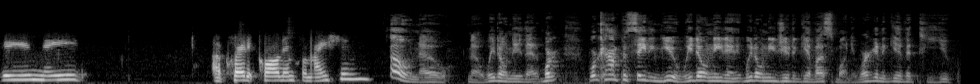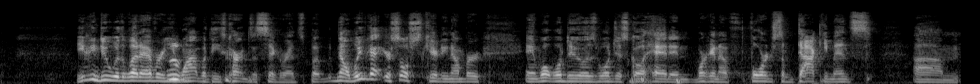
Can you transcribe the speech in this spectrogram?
do you need a credit card information? Oh no, no, we don't need that. We're we're compensating you. We don't need any. We don't need you to give us money. We're going to give it to you. You can do with whatever you want with these cartons of cigarettes, but no, we've got your social security number, and what we'll do is we'll just go ahead and we're going to forge some documents um,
